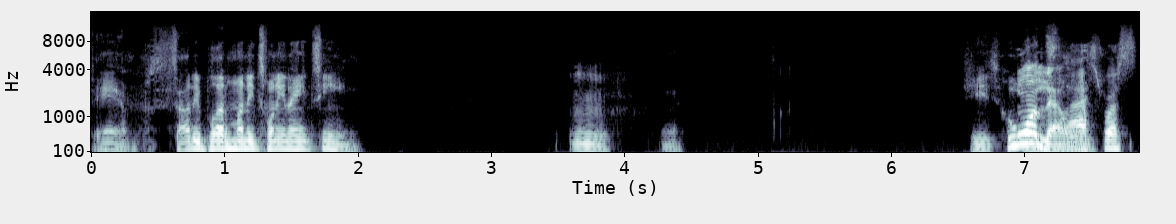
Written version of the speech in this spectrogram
Damn, Saudi Blood Money 2019. Mm. Jeez, who won His that one? last was,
